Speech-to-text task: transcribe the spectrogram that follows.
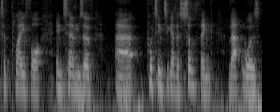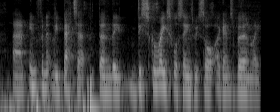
to play for in terms of uh, putting together something that was um, infinitely better than the disgraceful scenes we saw against Burnley.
